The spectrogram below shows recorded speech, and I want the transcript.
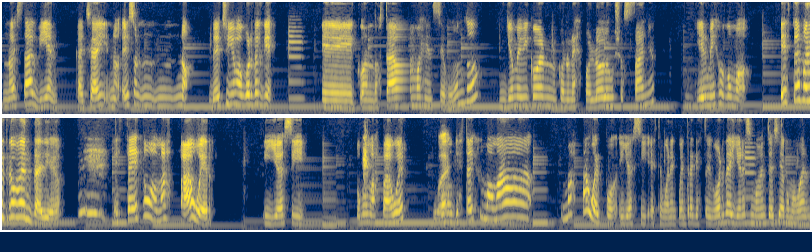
no está bien. ¿Cachai? No, eso no. De hecho, yo me acuerdo que eh, cuando estábamos en segundo, yo me vi con, con un espololo muchos años y él me dijo como, este fue el comentario, está como más power. Y yo así, ¿cómo más power? Como que está como más, más power, Y yo así, este bueno encuentra que estoy gorda y yo en ese momento decía como, bueno,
